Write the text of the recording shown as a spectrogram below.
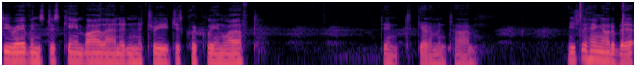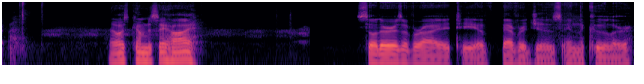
Two ravens just came by, landed in a tree just quickly and left. Didn't get them in time. Usually hang out a bit. They always come to say hi. So there is a variety of beverages in the cooler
